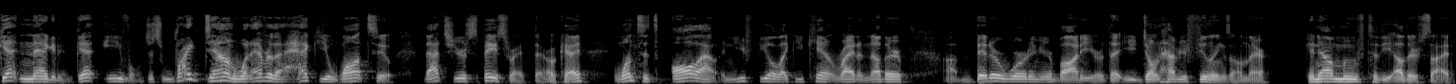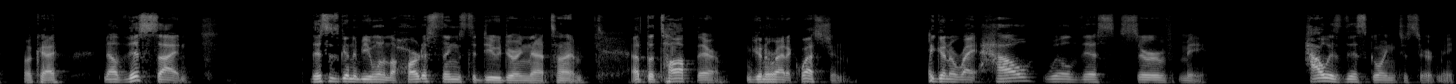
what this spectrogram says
Get negative, get evil. Just write down whatever the heck you want to. That's your space right there, okay? Once it's all out and you feel like you can't write another uh, bitter word in your body or that you don't have your feelings on there, you now move to the other side, okay? Now, this side, this is going to be one of the hardest things to do during that time. At the top there, you're going to write a question. You're going to write, How will this serve me? How is this going to serve me?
